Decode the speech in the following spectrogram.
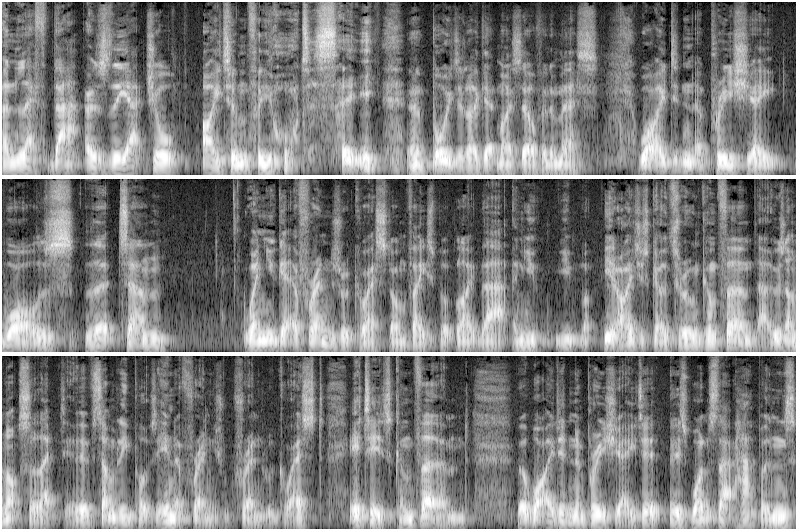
and left that as the actual item for you all to see. And boy, did I get myself in a mess. What I didn't appreciate was that. Um, when you get a friend's request on Facebook like that, and you, you, you know, I just go through and confirm those. I'm not selective. If somebody puts in a friend friend request, it is confirmed. But what I didn't appreciate it is once that happens,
